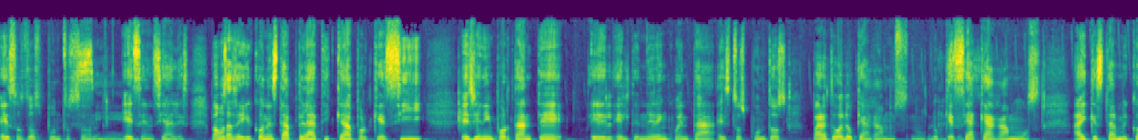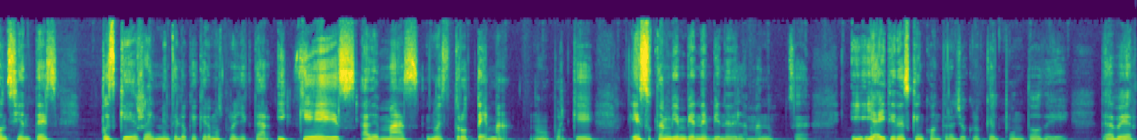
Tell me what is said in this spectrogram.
esos dos puntos son esenciales. Vamos a seguir con esta plática porque sí es bien importante el, tener en cuenta estos puntos para todo lo que hagamos, ¿no? Lo que sea que hagamos, hay que estar muy conscientes, pues, qué es realmente lo que queremos proyectar y qué es además nuestro tema, ¿no? Porque eso también viene, viene de la mano, o sea, y, ahí tienes que encontrar, yo creo que el punto de, de a ver,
